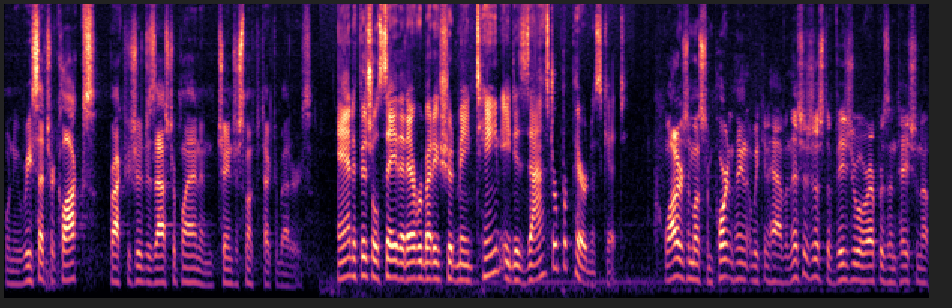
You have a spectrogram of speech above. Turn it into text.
when you reset your clocks, practice your disaster plan, and change your smoke detector batteries. And officials say that everybody should maintain a disaster preparedness kit. Water is the most important thing that we can have, and this is just a visual representation of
